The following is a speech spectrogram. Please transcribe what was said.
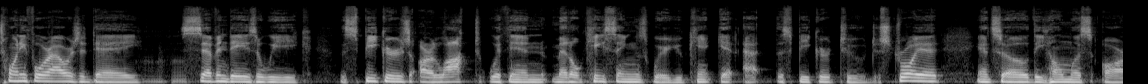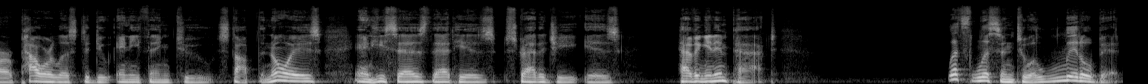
24 hours a day, seven days a week. The speakers are locked within metal casings where you can't get at the speaker to destroy it. And so the homeless are powerless to do anything to stop the noise. And he says that his strategy is having an impact. Let's listen to a little bit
